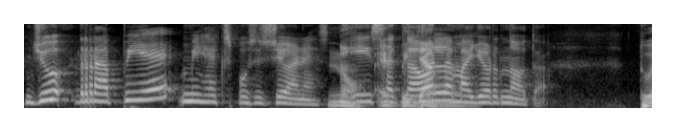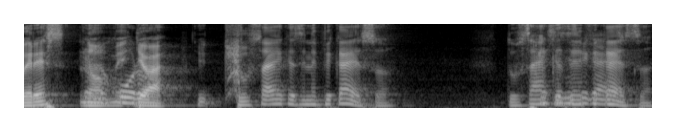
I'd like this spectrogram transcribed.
Yo rapié mis exposiciones No, y en sacaba la pijama. mayor nota. Tú eres... No, lo me- juro. ya va. ¿Tú sabes qué significa eso? ¿Tú sabes ¿Qué qué, significa significa, eso?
